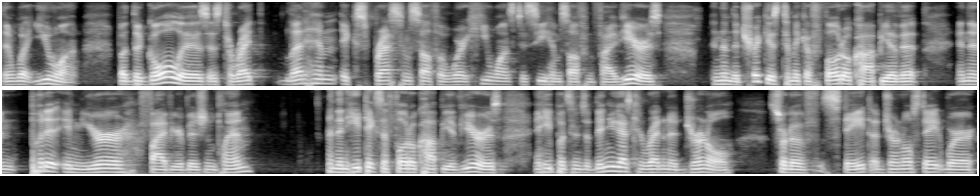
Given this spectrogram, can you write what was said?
than what you want. But the goal is is to write let him express himself of where he wants to see himself in 5 years. And then the trick is to make a photocopy of it and then put it in your 5-year vision plan and then he takes a photocopy of yours and he puts it into then you guys can write in a journal sort of state a journal state where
